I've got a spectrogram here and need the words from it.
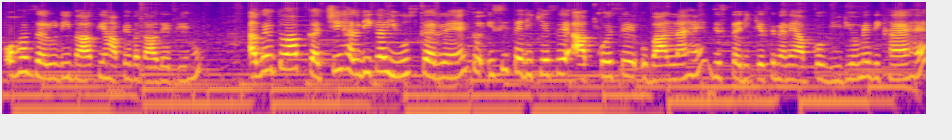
बहुत ज़रूरी बात यहाँ पे बता देती हूँ। अगर तो आप कच्ची हल्दी का यूज़ कर रहे हैं तो इसी तरीके से आपको इसे उबालना है, जिस तरीके से मैंने आपको वीडियो में दिखाया है।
